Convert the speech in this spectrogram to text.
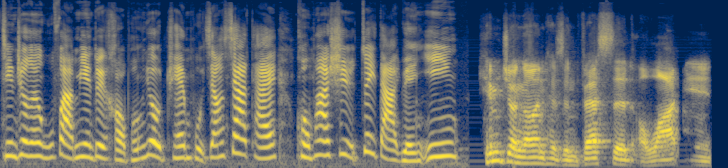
金正恩无法面对好朋友川普将下台，恐怕是最大原因。Kim Jong Un has invested a lot in,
